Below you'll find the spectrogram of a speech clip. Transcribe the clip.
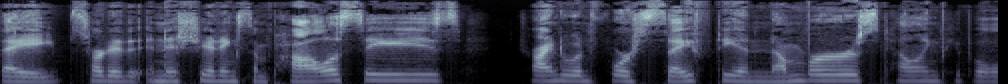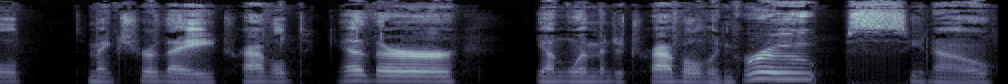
They started initiating some policies, trying to enforce safety in numbers, telling people to make sure they traveled together, young women to travel in groups. You know,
